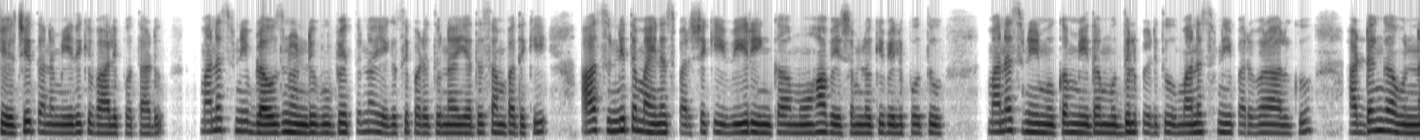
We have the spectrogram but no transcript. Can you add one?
చేర్చి తన మీదకి వాలిపోతాడు. మనస్విని బ్లౌజ్ నుండి ఉవ్వెత్తున ఎగసిపడుతున్న యథసంపదకి ఆ సున్నితమైన స్పర్శకి వీరి ఇంకా మోహావేశంలోకి వెళ్ళిపోతూ మనస్సుని ముఖం మీద ముద్దులు పెడుతూ మనస్సుని పర్వాలకు అడ్డంగా ఉన్న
